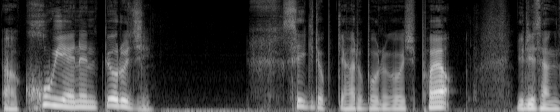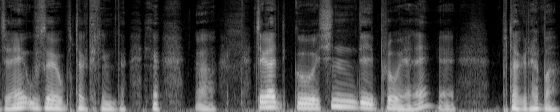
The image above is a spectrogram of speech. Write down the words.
어, 코 위에는 뾰루지. 슬기롭게 하루 보내고 싶어요. 유리상자에 웃어요 부탁드립니다. 아, 제가 그 신디 프로에 예, 부탁을 해봐,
